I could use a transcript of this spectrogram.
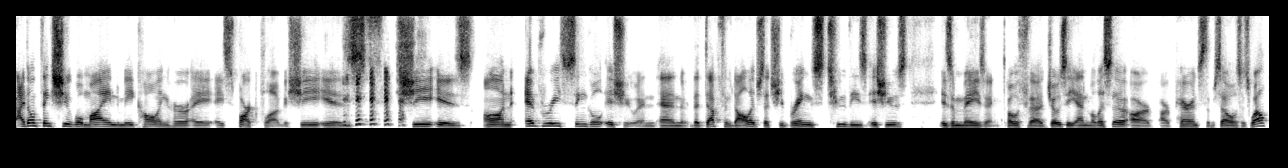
I don't think she will mind me calling her a, a spark plug. She is she is on every single issue and and the depth of knowledge that she brings to these issues is amazing. Both uh, Josie and Melissa are are parents themselves as well.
